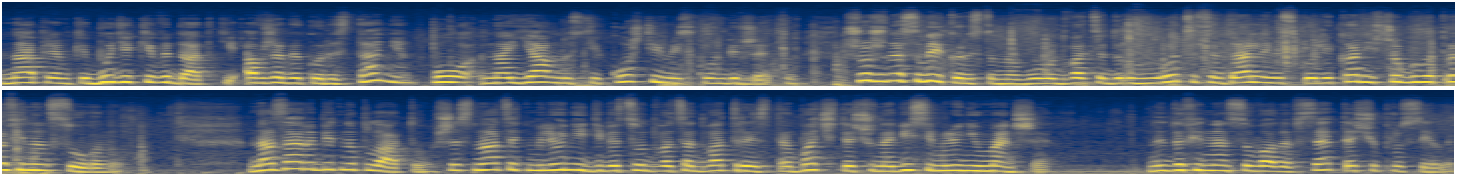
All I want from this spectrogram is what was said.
напрямки, будь-які видатки, а вже використання по наявності коштів міського бюджету. Що ж у нас використано було у 2022 році центральної міської лікарні, що було профінансовано? На заробітну плату 16 мільйонів 922 300. Бачите, що на 8 мільйонів менше. Не дофінансували все те, що просили.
